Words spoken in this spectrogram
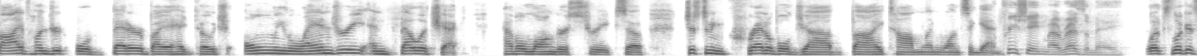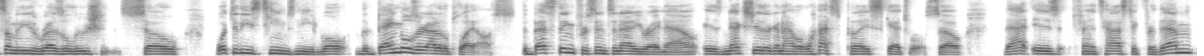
500 or better by a head coach. Only Landry and Belichick have a longer streak. So just an incredible job by Tomlin once again. Appreciate my resume. Let's look at some of these resolutions. So, what do these teams need? Well, the Bengals are out of the playoffs. The best thing for Cincinnati right now is next year they're going to have a last place schedule. So, that is fantastic for them.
